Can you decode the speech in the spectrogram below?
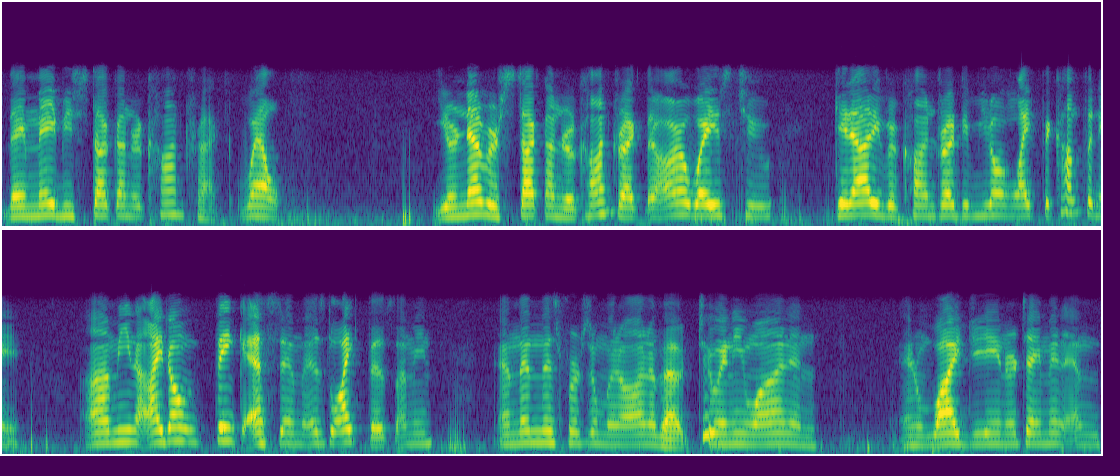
they may be stuck under contract. Well, you're never stuck under contract. There are ways to get out of your contract if you don't like the company. I mean, I don't think SM is like this. I mean, and then this person went on about 2NE1 and and YG Entertainment and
